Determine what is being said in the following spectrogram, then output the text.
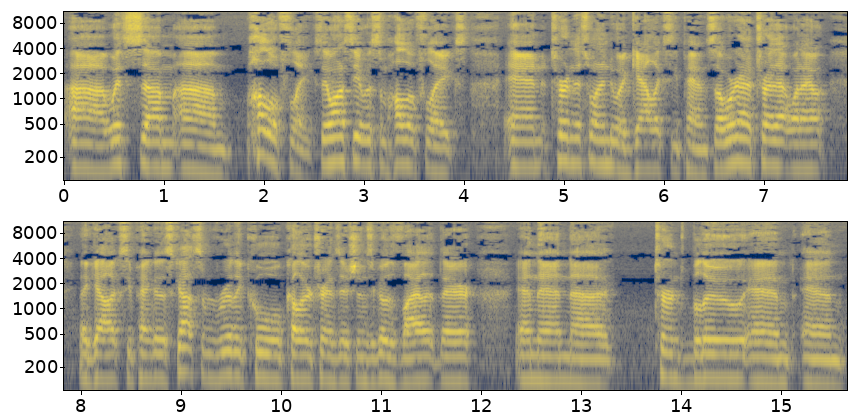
uh, with some um, holo flakes. They want to see it with some holo flakes and turn this one into a galaxy pen. So we're going to try that one out, the galaxy pen, because it's got some really cool color transitions. It goes violet there, and then uh, turns blue and and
